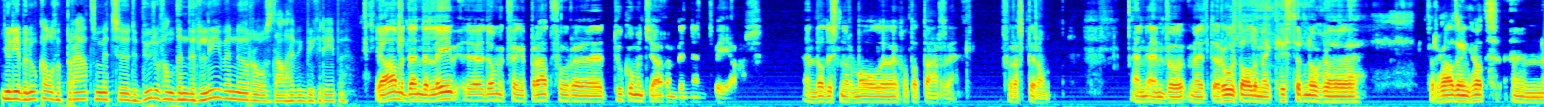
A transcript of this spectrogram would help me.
Jullie hebben ook al gepraat met de buren van Denderleeuw en Roosdaal, heb ik begrepen. Ja, met Denderleeuw uh, daar heb ik veel gepraat voor uh, toekomend jaar en binnen twee jaar. En dat is normaal, uh, gaat dat daar zijn, voor aspirant. En, en voor, met Roosdaal heb ik gisteren nog een vergadering gehad. En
